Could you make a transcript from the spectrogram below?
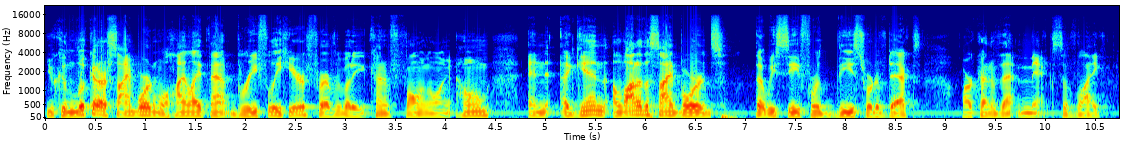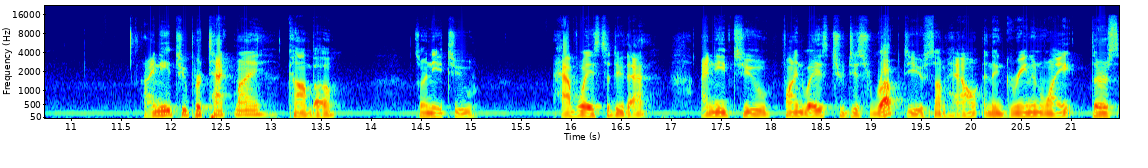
You can look at our sideboard and we'll highlight that briefly here for everybody kind of following along at home. And again, a lot of the sideboards that we see for these sort of decks are kind of that mix of like, I need to protect my combo, so I need to have ways to do that. I need to find ways to disrupt you somehow, and then green and white, there's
